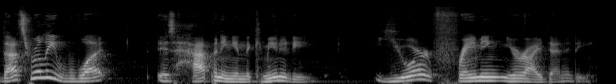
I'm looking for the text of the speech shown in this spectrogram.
that's really what is happening in the community. You are framing your identity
